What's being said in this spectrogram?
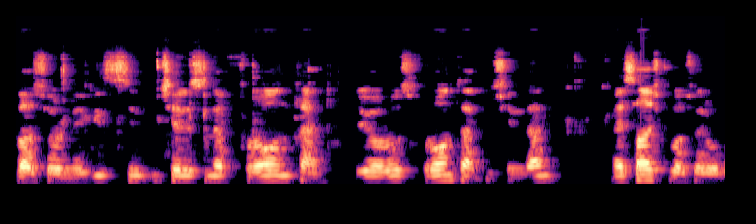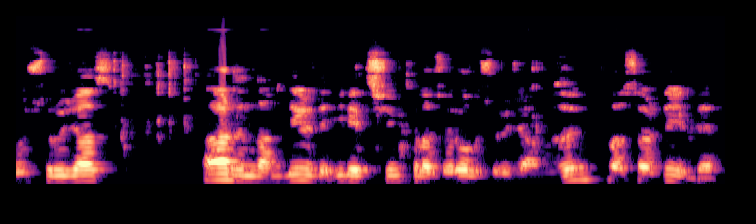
klasörüne gitsin. İçerisine frontend diyoruz. Frontend içinden mesaj klasörü oluşturacağız. Ardından bir de iletişim klasörü oluşturacağımızı, klasör değil de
